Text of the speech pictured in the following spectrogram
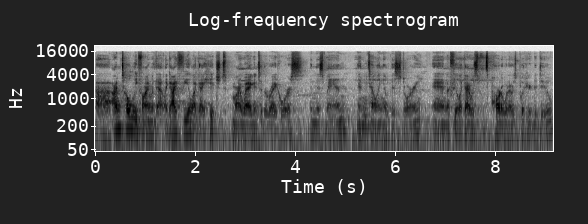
uh, I'm totally fine with that. Like I feel like I hitched my wagon to the right horse in this man and Mm-hmm. telling of this story, and I feel like I was. It's part of what I was put here to do.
